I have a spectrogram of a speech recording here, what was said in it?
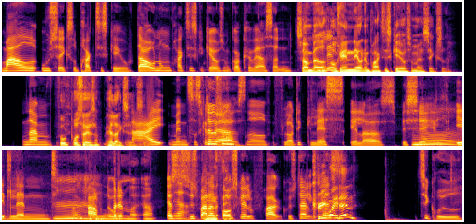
meget usekset praktisk gave. Der er jo nogle praktiske gaver, som godt kan være sådan... Som hvad? Lidt- Okay, nævn en praktisk gave, som er sexet. Nej, men, Foodprocessor, heller ikke sexet. nej, men så skal det være sådan noget flotte glas, eller specielt mm. et eller andet. Mm. I don't know. På den måde, ja. Jeg Ja. synes bare, der er forskel fra krystalglas Køber I den? til gryde.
